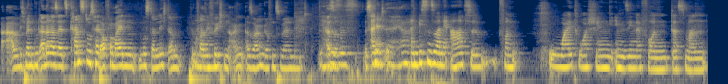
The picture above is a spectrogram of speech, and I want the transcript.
aber ich meine, gut, andererseits kannst du es halt auch vermeiden und musst dann nicht am, quasi fürchten, an, also angegriffen zu werden. Und, Ja, also, das ist ist ein, halt, äh, ja. ein bisschen so eine Art äh, von Whitewashing im Sinne von, dass man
